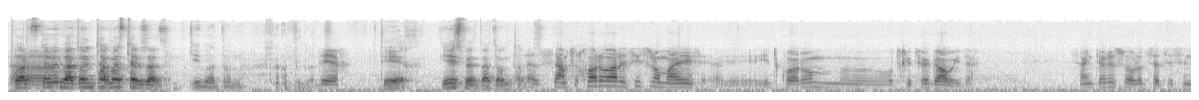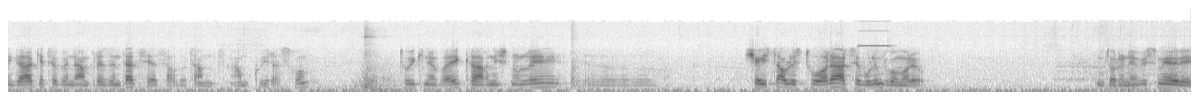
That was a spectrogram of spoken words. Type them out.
თუ არ ვწდები ბატონი თამას თებზაძე. კი ბატონო. დიახ. დიახ. გისმენთ ბატონი თამას. სამწუხარო არის ის, რომ აი ითქვა, რომ 4 თვე გავიდა. საინტერესოა, როდესაც ისინი გააკეთებენ ამ პრეზენტაციას ალბათ ამ ამ კვირას, ხო? თუ იქნება იქ აღნიშნული შეისწავლის თუ არა არსებული მდგომარეობა. იმიტომ რომ ნებისმიერი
